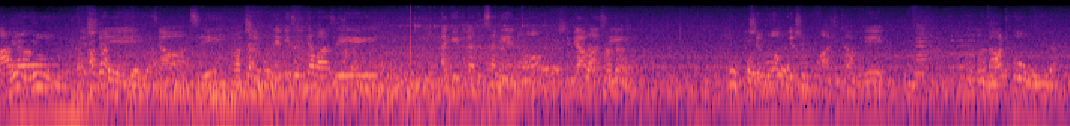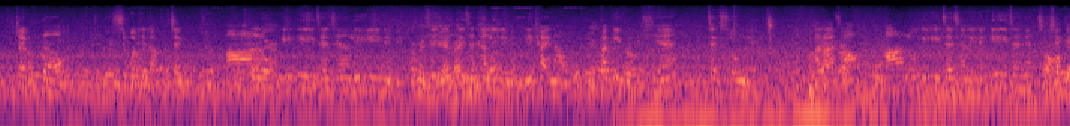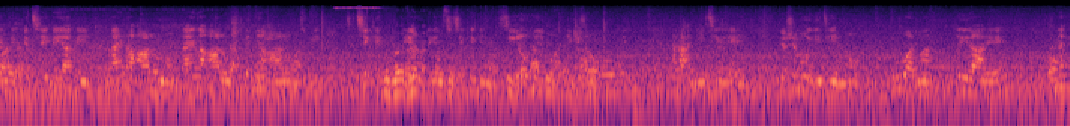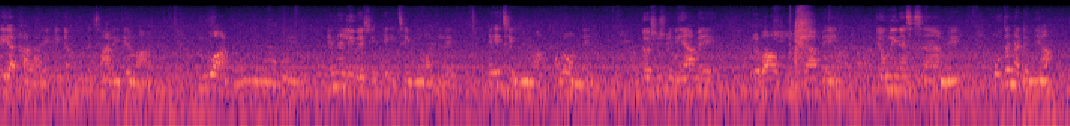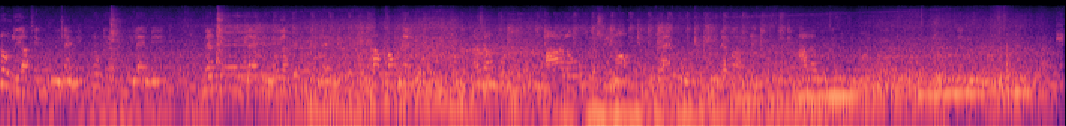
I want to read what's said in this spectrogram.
အားလုံးရှင်ကြောင်းစီရှင်နေဒီစကြပါစေအကိတလာသူစနေနော်ရှင်ကြပါစေရှင်မို့ရှင်မို့အဓိကပဲဒါတော့ချိန်ဘူးနော်စစ်ပွဲဖြစ်တာမချိန်ဘူးအားလုံးအေးအေးချမ်းချမ်းလေးနေပြီစိတ်အေးချမ်းချမ်းလေးနေပြီဒီထိုင်တာကိုအကိတော့ရန် စိတ်ဆုံးတယ်အဲ့ဒါကြောင့်အားလုံးအေးအေးချမ်းချမ်းလေးနဲ့အေးအေးချမ်းချမ်းချစ်ချစ်ခင်ခင်ချစ်ကြရခင်တိုင်းသားအားလုံးနော်တိုင်းသားအားလုံးတကယ်အားလုံးပါဆိုရင်ချစ်ချစ်ခင်ခင်တယောက်တယောက်ချစ်ချစ်ခင်ခင်စီလုံးမျိုးကအရေးကြီးဆုံးအဲ့ဒါအရေးကြီးတယ်ရရှိမို့အရေးကြီးရနော်လူဘဝဒီမှာသေတာရဲ့နဲ့အိပ်ရထားတာရဲ့အိတ်နှစ်ခုအခြားလေးတဲမှာလူဘဝတူကိုလေးနည်းနည်းလေးပဲရှိအဲ့အချိန်မျိုးပါတယ်လေအဲ့အချိန်မျိုးမှာမလို့နဲ့ပျော်ရွှင်ရွှင်နေရမယ် လူဘာကိုပူရမယ်အပြုံးလေးနဲ့ဆက်ဆံရမယ်ပိုတက်နေတယ်များနှုတ်လေးအဖြစ်ကိုနေလိုက်မယ်နှုတ်လေးကိုနေလိုက်မယ်နက်နဲ့ကိုနေလိုက်မယ်လူရကိုနေလိုက်မယ်ဟာကောင်းတယ်အားကြောင့်အားလုံးကိုရွှေမောင်းဒီ brand ကိုပြတတ်ပါမယ်အားလုံးကိုကျေးဇူး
